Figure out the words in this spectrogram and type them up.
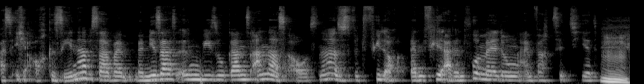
was ich auch gesehen habe, sah bei, bei, mir sah es irgendwie so ganz anders aus. Ne? Also es wird viel auch, werden viel Agenturmeldungen einfach zitiert. Mm,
